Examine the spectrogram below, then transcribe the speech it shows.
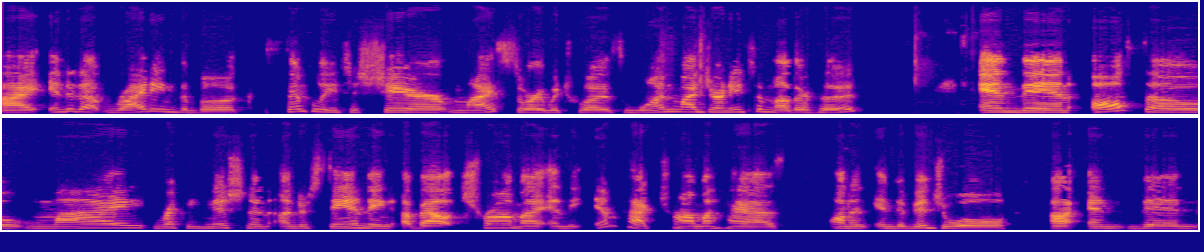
I ended up writing the book simply to share my story, which was one, my journey to motherhood, and then also my recognition and understanding about trauma and the impact trauma has on an individual. Uh, and then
